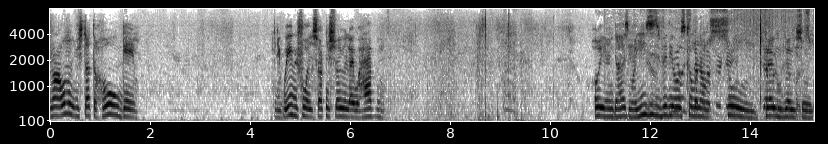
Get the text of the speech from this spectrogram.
No, I wanna restart the whole game. Yeah, way before this so I can show you like what happened. Oh yeah and guys, my Yeezy's video is coming out soon. Very, very soon.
